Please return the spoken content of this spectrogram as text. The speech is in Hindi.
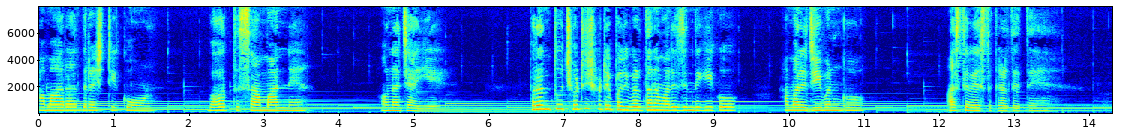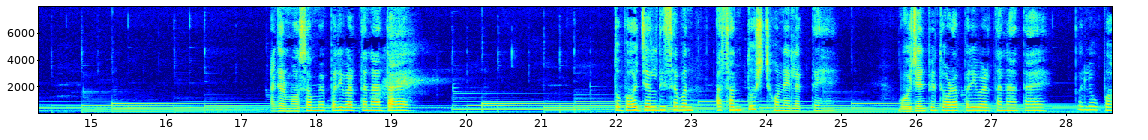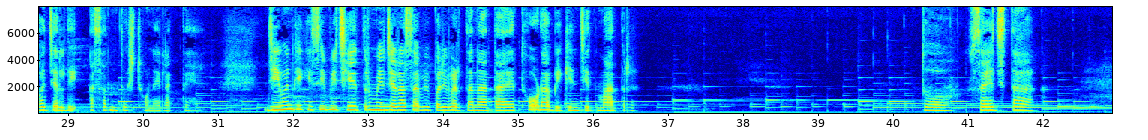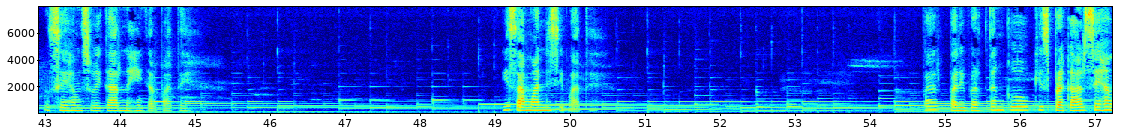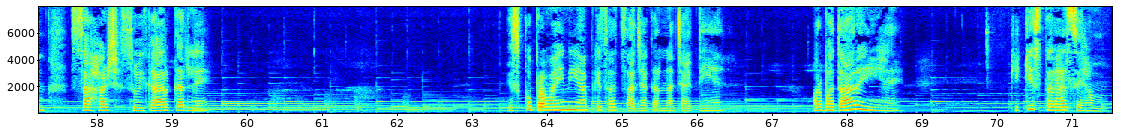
हमारा दृष्टिकोण बहुत सामान्य होना चाहिए। परंतु छोटे छोटे परिवर्तन हमारी ज़िंदगी को, हमारे जीवन को अस्त व्यस्त कर देते हैं। अगर मौसम में परिवर्तन आता है तो बहुत जल्दी सब असंतुष्ट होने लगते हैं। भोजन पे थोड़ा परिवर्तन आता है तो लोग बहुत जल्दी असंतुष्ट होने लगते हैं। जीवन के किसी भी क्षेत्र में जरा सा भी परिवर्तन आता है, थोड़ा भी किंचित मात्र। तो सहजता उसे हम स्वीकार नहीं कर पाते हैं। ये सामान्य सी बात है। पर परिवर्तन को किस प्रकार से हम सहर्ष स्वीकार कर लें? इसको प्रवाहिनी आपके साथ साझा करना चाहती हैं और बता रही हैं कि किस तरह से हम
